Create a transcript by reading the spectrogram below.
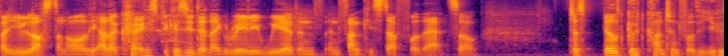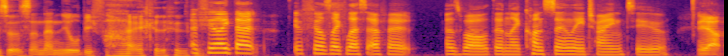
but you lost on all the other queries because you did like really weird and, and funky stuff for that. So just build good content for the users and then you'll be fine. I feel like that it feels like less effort as well than like constantly trying to yeah.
